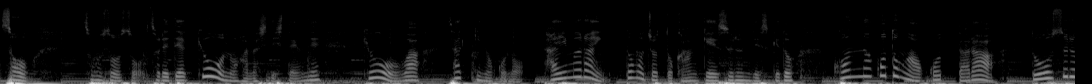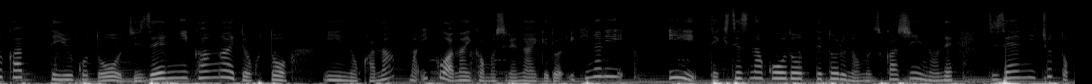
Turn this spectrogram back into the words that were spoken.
そう。そうそうそう。それで今日の話でしたよね。今日はさっきのこのタイムラインともちょっと関係するんですけどこんなことが起こったらどうするかっていうことを事前に考えておくといいのかな？まあ1個はないかもしれないけどいきなりいい適切な行動って取るの難しいので事前にちょっと考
